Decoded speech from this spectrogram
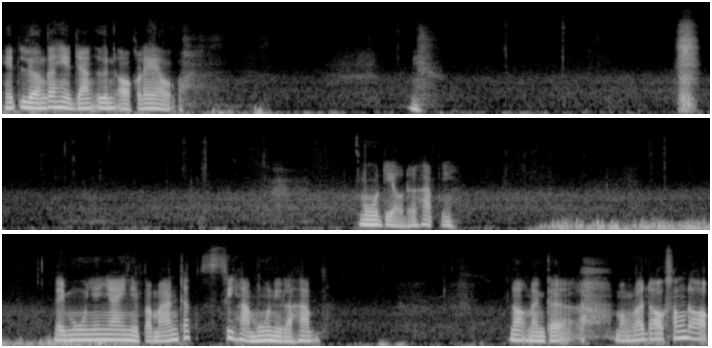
เห็ดเหลืองก็เห็ดยางอื่นออกแล้วนี่ห มูเดี่ยวเด้อครับนี่ในมูใหญ่ๆนี่ประมาณจักสี่หามูนี่แหละครับ นอกนั้นก็มองละดอกสองดอก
